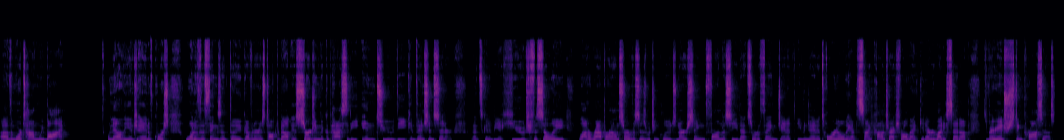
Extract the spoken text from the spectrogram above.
uh, the more time we buy. Now, the and of course, one of the things that the governor has talked about is surging the capacity into the convention center. That's going to be a huge facility, a lot of wraparound services, which includes nursing, pharmacy, that sort of thing, janit- even janitorial. They have to sign contracts for all that, get everybody set up. It's a very interesting process.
